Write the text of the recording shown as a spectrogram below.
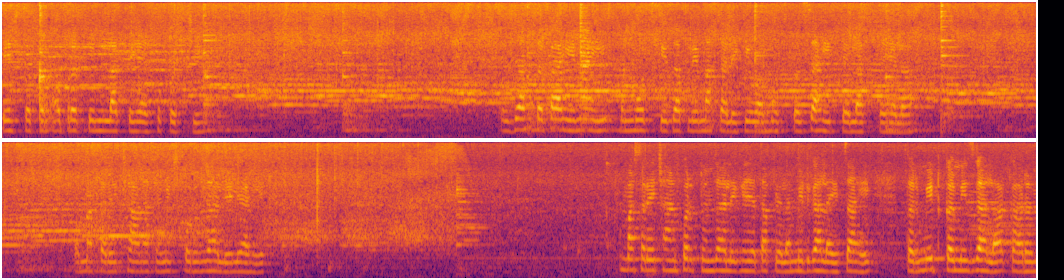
टेस्ट पण अप्रतिम लागते ह्या सुकटची जास्त काही नाही पण मोजकेच आपले मसाले किंवा मोजकं साहित्य लागतं ह्याला. तर मसाले छान असे मिक्स करून झालेले आहेत. मसाले छान परतून झाले की ह्यात आपल्याला मीठ घालायचं आहे. तर मीठ कमीच घाला कारण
